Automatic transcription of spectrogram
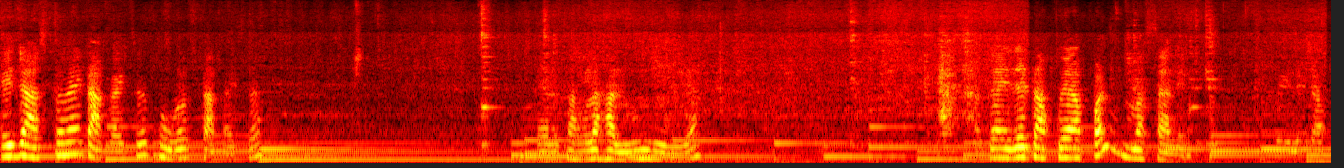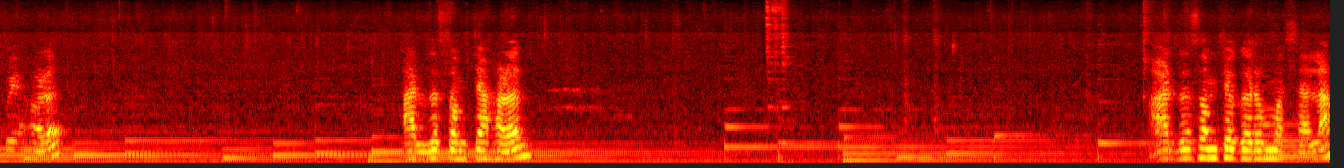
हे जास्त नाही टाकायचं थोडंच टाकायचं. त्याला चांगलं हलवून घेऊया. आता याच्यात टाकूया आपण मसाले. पहिले टाकूया हळद. अर्धा चमचा हळद. अर्धा चमचा गरम मसाला.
